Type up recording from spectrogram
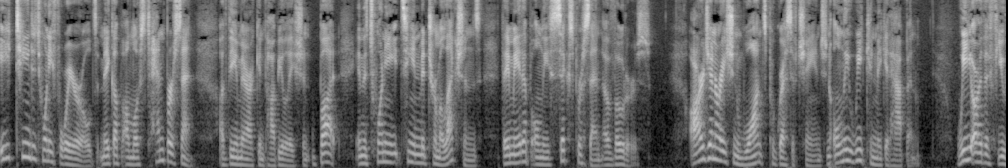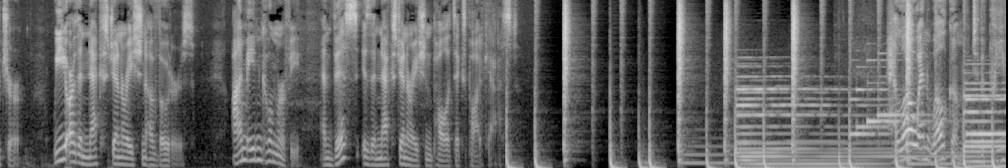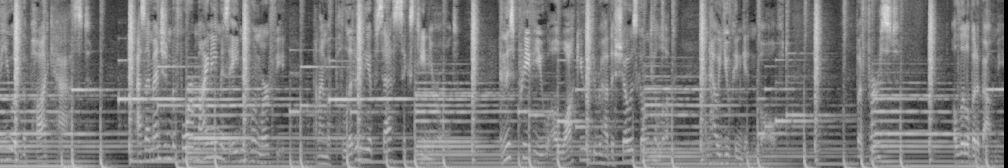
18 to 24 year olds make up almost 10% of the American population, but in the 2018 midterm elections, they made up only 6% of voters. Our generation wants progressive change, and only we can make it happen. We are the future. We are the next generation of voters. I'm Aidan Kohn Murphy, and this is the Next Generation Politics Podcast. I mentioned before, my name is Aidan Kohn Murphy, and I'm a politically obsessed 16 year old. In this preview, I'll walk you through how the show is going to look and how you can get involved. But first, a little bit about me.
